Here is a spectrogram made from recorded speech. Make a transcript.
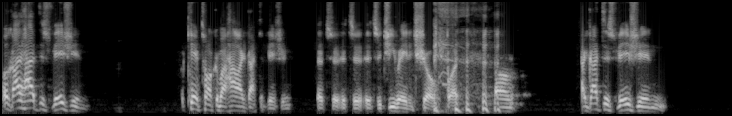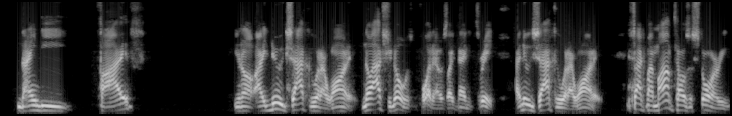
Look, I had this vision. I can't talk about how I got the vision. It's a, it's a, it's a G rated show, but, um, I got this vision 95. You know, I knew exactly what I wanted. No, actually, no, it was before that. I was like 93. I knew exactly what I wanted. In fact, my mom tells a story.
